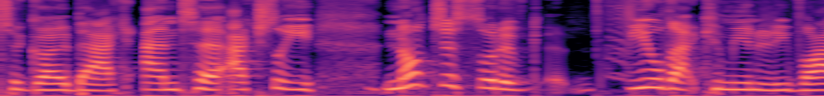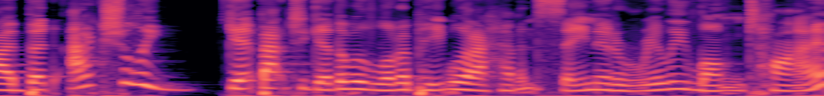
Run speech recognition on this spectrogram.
to go back and to actually not just sort of feel that community vibe, but actually get back together with a lot of people that I haven't seen in a really long time.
